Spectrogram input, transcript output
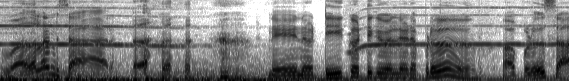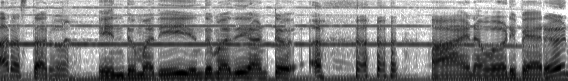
వదలండి సార్. నేను టీ కొట్టుకి వెళ్ళేటప్పుడు అప్పుడు సార్ వస్తారు. ఎందుమది? ఎందుమది? అంటూ. ఆయన ఓడిపోయారు.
